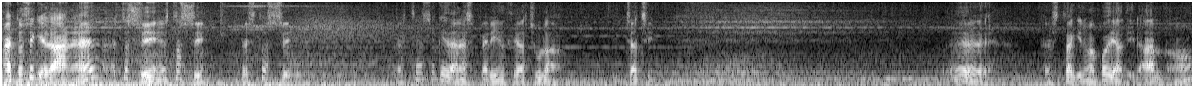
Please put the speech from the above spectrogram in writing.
Ah, sí que dan, ¿eh? Estos sí, estos sí. Estos sí. Estos sí que dan experiencia chula. Y chachi. Eh Esto aquí no me podía tirar, ¿no?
